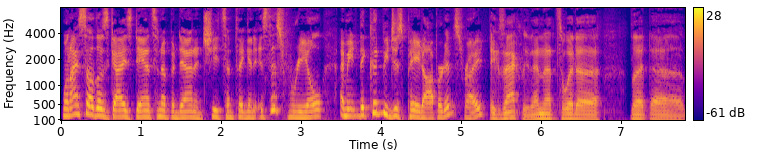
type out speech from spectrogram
when I saw those guys dancing up and down in sheets, I'm thinking, is this real? I mean, they could be just paid operatives, right? Exactly. Then that's what uh, what uh,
